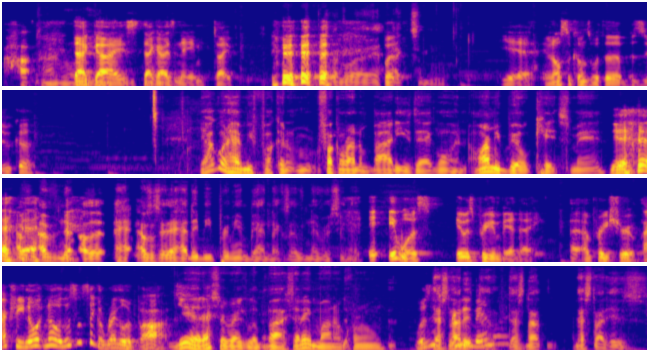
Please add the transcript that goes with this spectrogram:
Conroy, that guy's that guy's name type. but yeah, and it also comes with a bazooka. Y'all gonna have me fucking fucking around the bodies that going army build kits, man. Yeah, I've, I've ne- oh, I was gonna say that had to be premium Bandai because I've never seen it. it. It was it was premium Bandai. I, I'm pretty sure. Actually, you know what? No, this looks like a regular box. Yeah, that's a regular box. That ain't monochrome. Was it That's not it Premium though. That's not that's not his.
